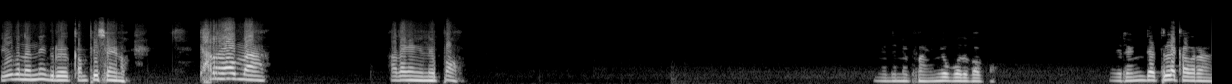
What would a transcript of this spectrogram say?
ஈவன் வந்து கிரே கம்பிஸ் வேணும் கராமா அதான் இங்கே நிற்போம் இது நிற்பான் எங்கே போகுது பார்ப்போம் ரெண்டு இடத்துல கவரான்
